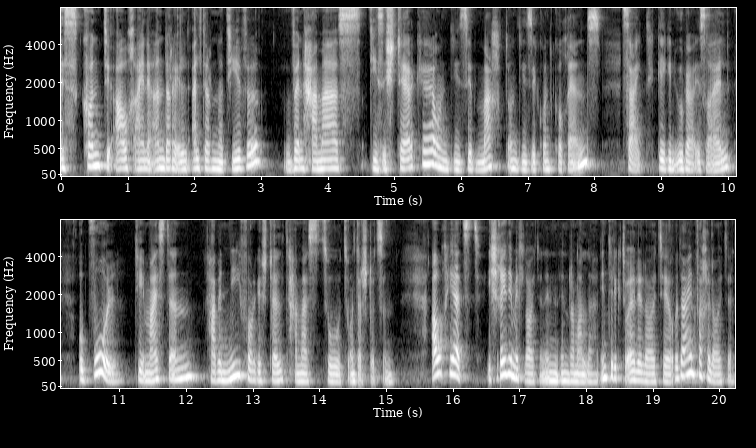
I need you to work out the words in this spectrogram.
es konnte auch eine andere Alternative, wenn Hamas diese Stärke und diese Macht und diese Konkurrenz zeigt gegenüber Israel, obwohl die meisten haben nie vorgestellt, Hamas zu, zu unterstützen. Auch jetzt, ich rede mit Leuten in, in Ramallah, intellektuelle Leute oder einfache Leute.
